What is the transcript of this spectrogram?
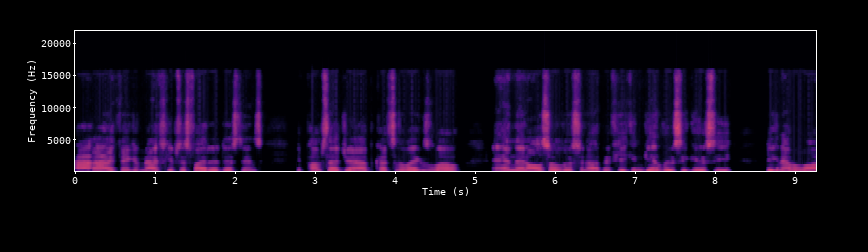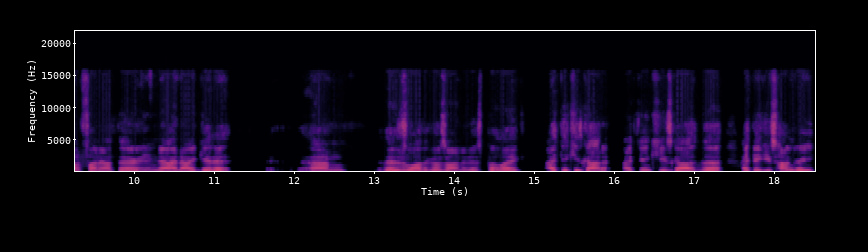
I, I, I, I think if Max keeps his fight at a distance, he pumps that jab, cuts to the legs low, and then also loosen up. If he can get loosey goosey, he can have a lot of fun out there. Yeah. And now, and I get it. Um, there's a lot that goes on to this, but like, I think he's got it. I think he's got the. I think he's hungry.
